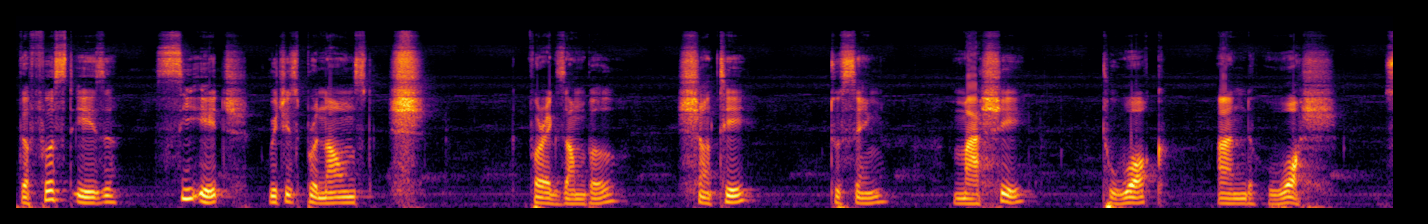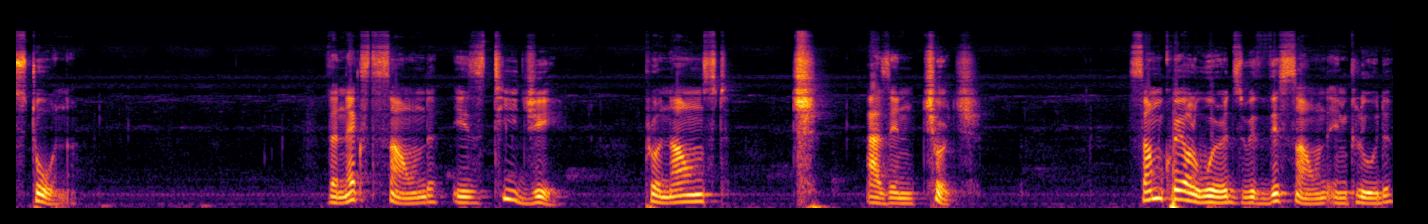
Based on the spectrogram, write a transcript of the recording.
The first is CH, which is pronounced sh. For example, chanter, to sing, marcher, to walk, and wash, stone. The next sound is TJ, pronounced ch, as in church. Some Creole words with this sound include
